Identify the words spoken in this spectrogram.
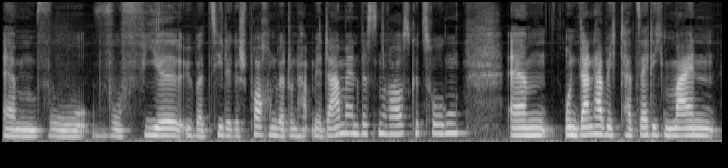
ähm, wo, wo viel über Ziele gesprochen wird und habe mir da mein Wissen rausgezogen. Ähm, und dann habe ich tatsächlich meinen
